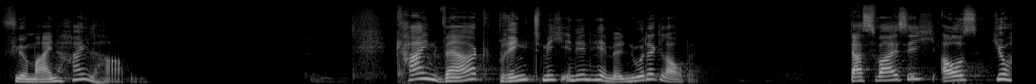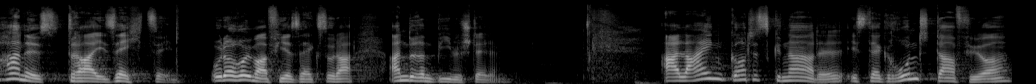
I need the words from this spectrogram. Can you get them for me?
für mein Heil haben. Kein Werk bringt mich in den Himmel, nur der Glaube. Das weiß ich aus Johannes 3,16 oder Römer 4,6 oder anderen Bibelstellen. Allein Gottes Gnade ist der Grund dafür,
